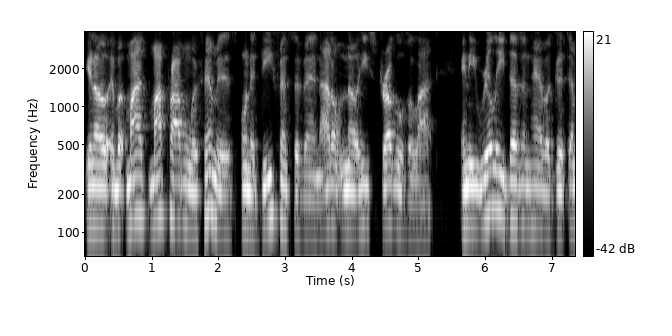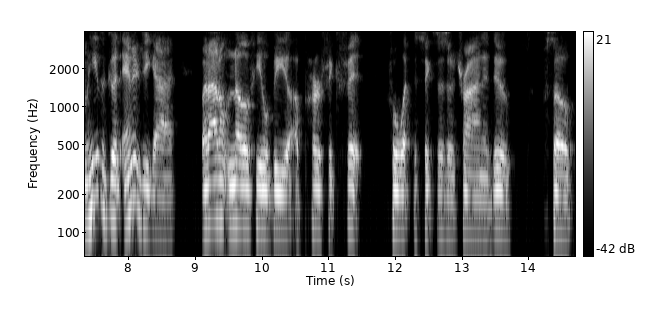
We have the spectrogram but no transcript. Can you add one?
you know, but my my problem with him is on the defensive end, I don't know. He struggles a lot and he really doesn't have a good. I mean, he's a good energy guy, but I don't know if he'll be a perfect fit for what the Sixers are trying to do. So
